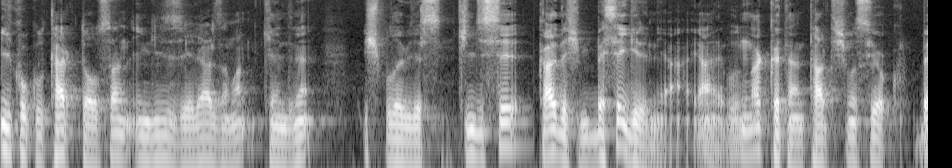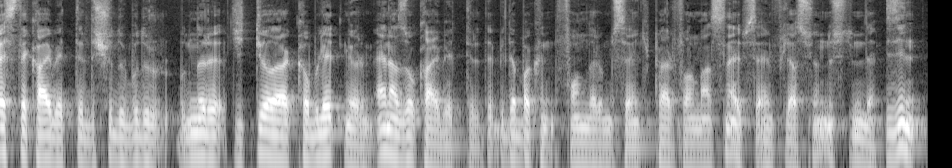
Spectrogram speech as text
İlkokul terk de olsan İngilizceyle her zaman kendine iş bulabilirsin. İkincisi kardeşim BES'e girin ya. Yani bunun hakikaten tartışması yok. BES de kaybettirdi şudur budur. Bunları ciddi olarak kabul etmiyorum. En az o kaybettirdi. Bir de bakın fonların bu seneki performansına hepsi enflasyonun üstünde. Sizin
